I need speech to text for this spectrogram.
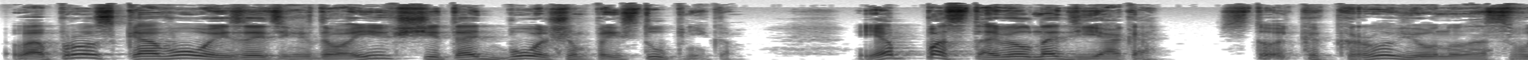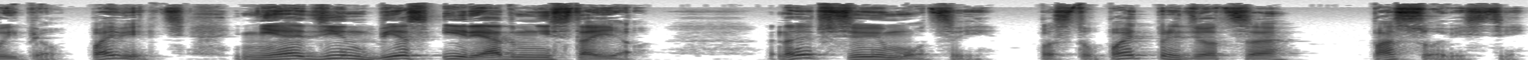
Вопрос, кого из этих двоих считать большим преступником? Я поставил на дьяка. Столько крови он у нас выпил, поверьте, ни один бес и рядом не стоял. Но это все эмоции. Поступать придется по совести.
